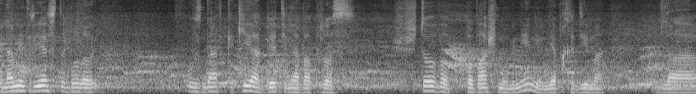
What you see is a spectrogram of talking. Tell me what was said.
И нам интересно было узнать, какие ответы на вопрос, что, по вашему мнению, необходимо для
